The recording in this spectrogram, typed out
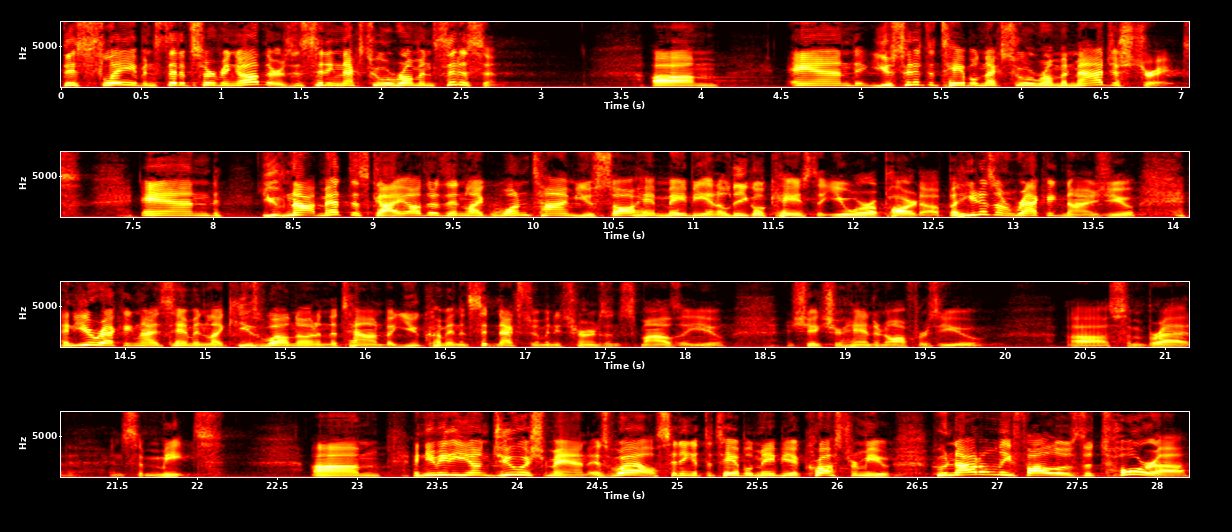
this slave, instead of serving others, is sitting next to a Roman citizen. Um, and you sit at the table next to a Roman magistrate and you've not met this guy other than like one time you saw him maybe in a legal case that you were a part of, but he doesn't recognize you, and you recognize him and like he's well known in the town, but you come in and sit next to him and he turns and smiles at you and shakes your hand and offers you uh, some bread and some meat. Um, and you meet a young Jewish man as well, sitting at the table maybe across from you, who not only follows the Torah,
